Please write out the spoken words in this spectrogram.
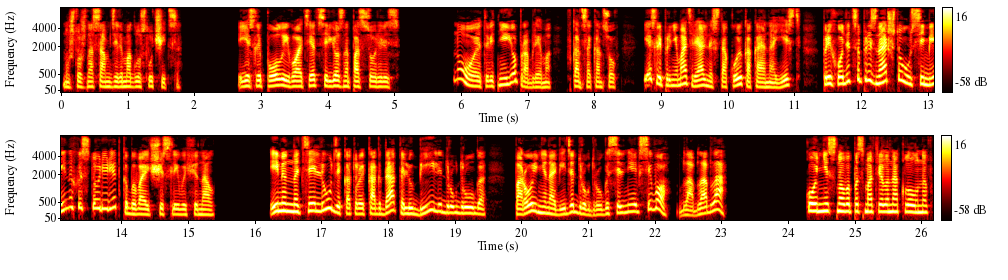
Ну что ж на самом деле могло случиться? Если Пол и его отец серьезно поссорились, ну, это ведь не ее проблема, в конце концов. Если принимать реальность такой, какая она есть, приходится признать, что у семейных историй редко бывает счастливый финал. Именно те люди, которые когда-то любили друг друга — порой ненавидят друг друга сильнее всего, бла-бла-бла. Конни снова посмотрела на клоунов.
